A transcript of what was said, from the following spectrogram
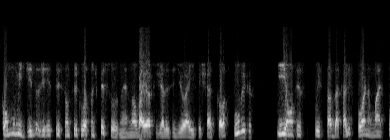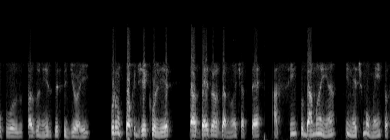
como medidas de restrição de circulação de pessoas. Né? Nova York já decidiu aí fechar escolas públicas E ontem o estado da Califórnia, o mais populoso dos Estados Unidos, decidiu aí por um toque de recolher das 10 horas da noite até as 5 da manhã. E neste momento, as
